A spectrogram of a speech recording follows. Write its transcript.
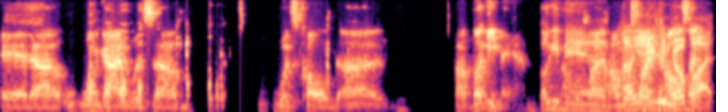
and uh, one guy was um, was called uh, Buggy Man. Buggy I was Man. like- I Oh was yeah, like- he's a I was like-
